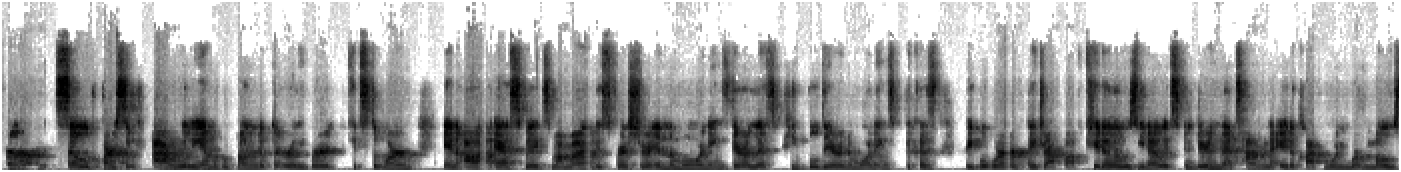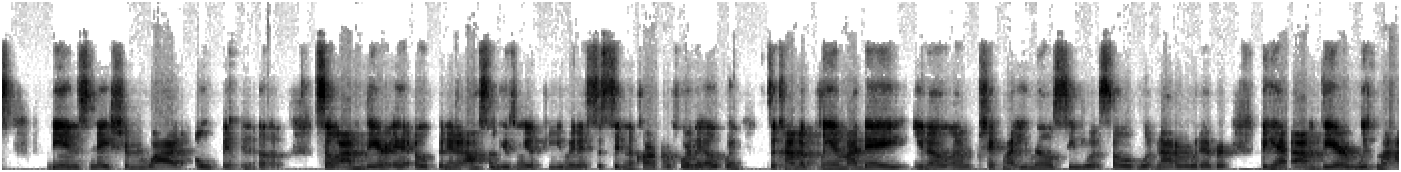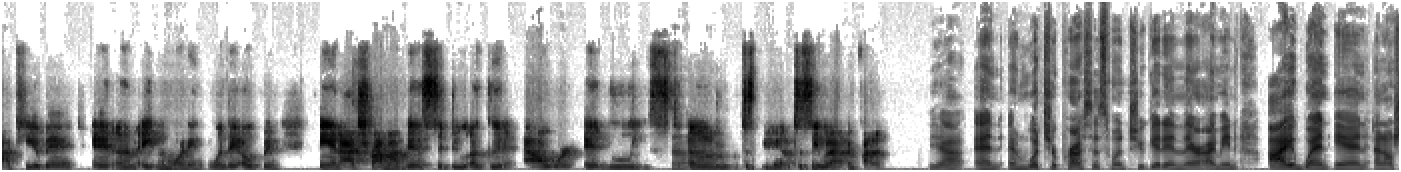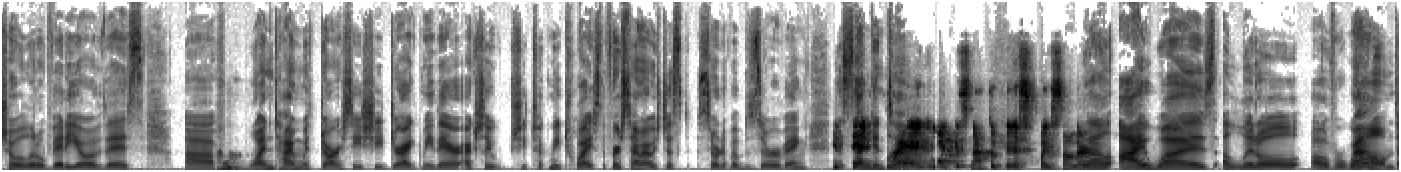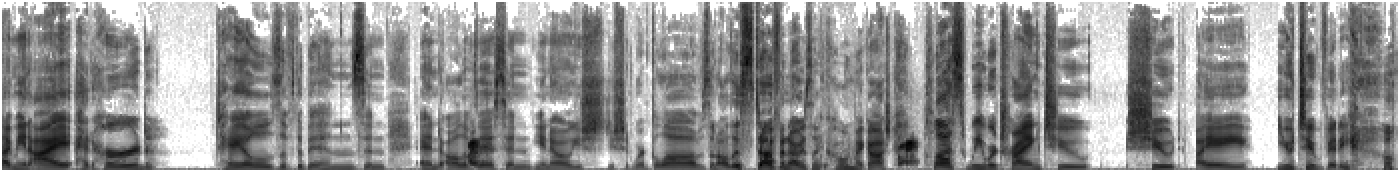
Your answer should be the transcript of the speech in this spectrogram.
Um, so first i really am a proponent of the early bird gets the worm in all aspects. My mind is fresher in the mornings. There are less people there in the mornings because people work. They drop off kiddos you know it's and during that time in the eight o'clock morning where most bins nationwide open up. So I'm there at open, and it also gives me a few minutes to sit in the car before they open to kind of plan my day, you know, um, check my emails, see what's sold, what not, or whatever. But yeah, I'm there with my IKEA bag at um, eight in the morning when they open. And I try my best to do a good hour at least uh-huh. um, to see to see what I can find. Yeah, and and what's your process once you get in there? I mean, I went in and I'll show a little video of this uh, one time with Darcy. She dragged me there. Actually, she took me twice. The first time I was just sort of observing. The you second drag time, like it's not the best place on earth. Well, I was a little overwhelmed. I mean, I had heard tales of the bins and and all of this and you know you, sh- you should wear gloves and all this stuff and i was like oh my gosh plus we were trying to shoot a YouTube video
